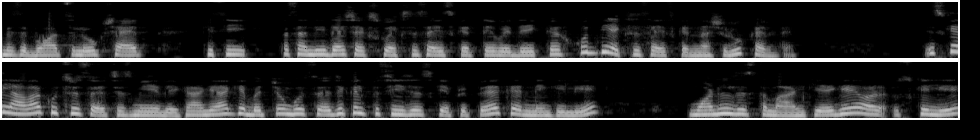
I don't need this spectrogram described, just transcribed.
میں سے بہت سے لوگ کسی پسندیدہ شخص کو ایکسرسائز کرتے ہوئے دیکھ کر خود بھی ایکسرسائز کرنا شروع کر دیں اس کے علاوہ کچھ ریسرچ میں یہ دیکھا گیا کہ بچوں کو سرجیکل پروسیجر کے پر ماڈل استعمال کیے گئے اور اس کے لیے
